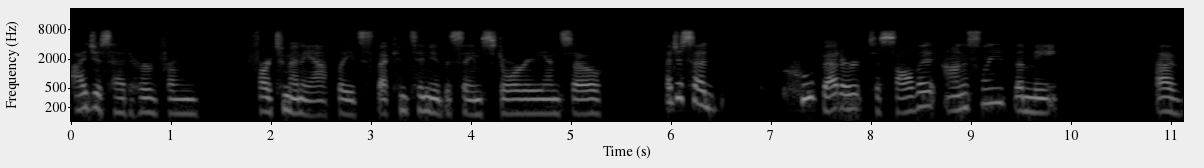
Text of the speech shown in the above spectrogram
i just had heard from far too many athletes that continued the same story. And so I just said, who better to solve it, honestly, than me? I've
